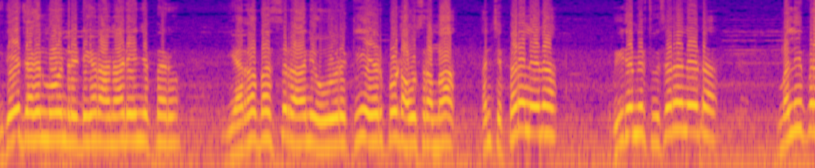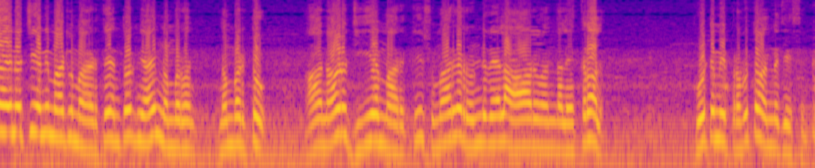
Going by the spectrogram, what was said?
ఇదే జగన్మోహన్ రెడ్డి గారు ఆనాడు ఏం చెప్పారు? ఎర్ర బస్సు రాని ఊరికి ఎయిర్పోర్ట్ అవసరమా? అని చెప్పారా లేదా? వీడియో మీరు చూసారా లేదా? మళ్ళీ ఇప్పుడు ఆయన వచ్చి అన్ని మాటలు మాడితే ఎంతో న్యాయం నంబర్ వన్ నంబర్ టూ. ఆనాడు జిఎంఆర్కి సుమారుగా రెండు వేల ఆరు వందల ఎకరాలు కూటమి ప్రభుత్వం అందజేసింది.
